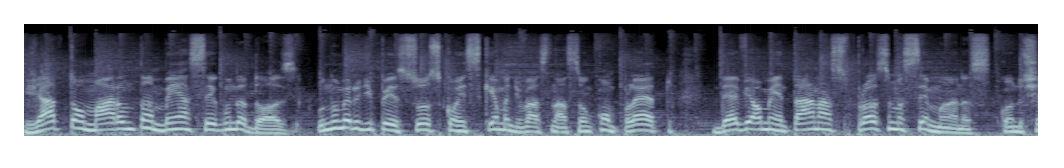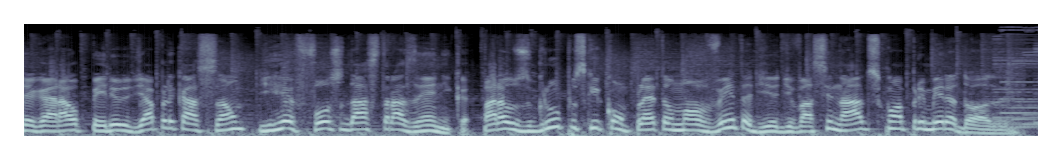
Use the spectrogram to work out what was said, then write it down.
já tomaram também a segunda dose. O número de pessoas com esquema de vacinação completo deve aumentar nas próximas semanas, quando chegará o período de aplicação de reforço da AstraZeneca para os grupos que completam 90 dias de vacinados com a primeira dose.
